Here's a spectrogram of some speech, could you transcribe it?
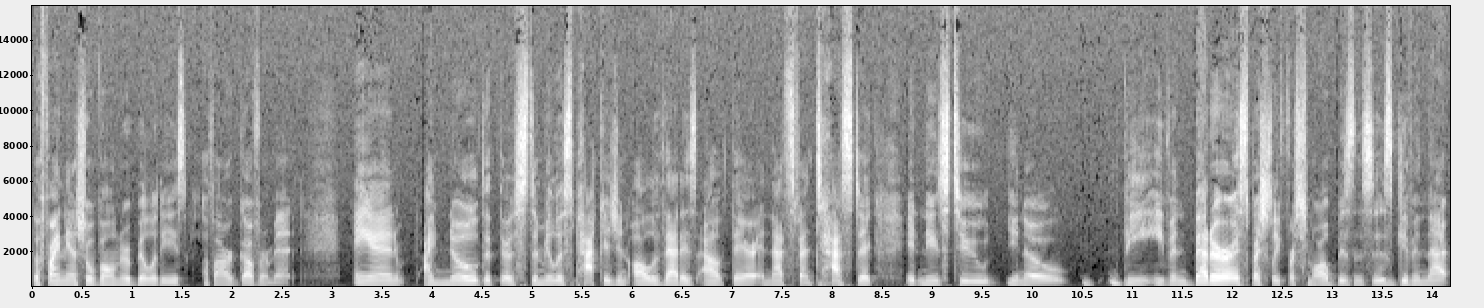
the financial vulnerabilities of our government. And I know that there's stimulus package and all of that is out there, and that's fantastic. It needs to, you know, be even better, especially for small businesses, given that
